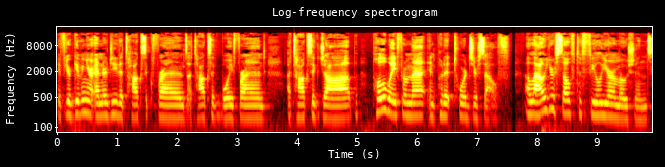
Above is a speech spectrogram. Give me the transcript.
If you're giving your energy to toxic friends, a toxic boyfriend, a toxic job, pull away from that and put it towards yourself. Allow yourself to feel your emotions.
